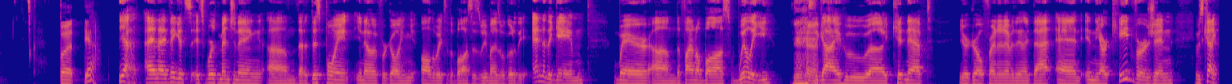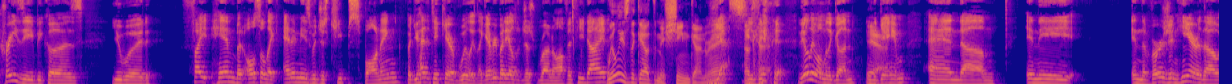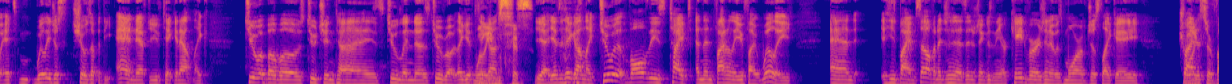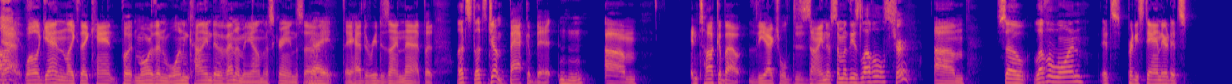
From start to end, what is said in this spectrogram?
but yeah, Yeah, and I think it's it's worth mentioning um, that at this point, you know, if we're going all the way to the bosses, we might as well go to the end of the game where um, the final boss, Willie, is the guy who uh, kidnapped your girlfriend and everything like that. And in the arcade version, it was kind of crazy because you would fight him, but also like enemies would just keep spawning, but you had to take care of Willie. Like everybody else would just run off if he died. Willie's the guy with the machine gun, right? Yes, he's Okay. the, the only one with a gun in Yeah. the game. And um, in the in the version here, though, it's Willie just shows up at the end after you've taken out like two Abobos, two Chintais, two Lindas, two Ro- like you have to take on. Yeah, you have to take on like two of all of these types, and then finally you fight Willie, and he's by himself. And I just think that's interesting because in the arcade version, it was more of just like a try Like, to survive. Yeah. Well, again, like they can't put more than one kind of enemy on the screen, so Right. they had to redesign that. But let's let's jump back a bit, hmm um, and talk about the actual design of some of these levels. Sure. Um, so level one, it's pretty standard. It's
